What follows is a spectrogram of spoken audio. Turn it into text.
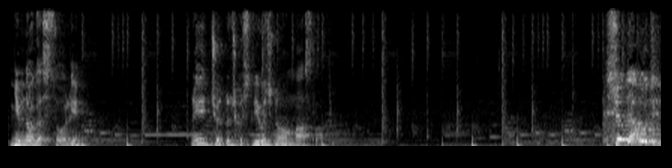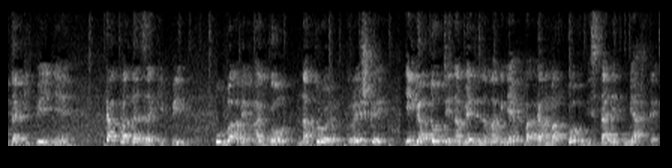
немного соли и чуточку сливочного масла. Все доводим до кипения. Как вода закипит, Убавим огонь, накроем крышкой и готовьте на медленном огне, пока морковь не станет мягкой.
